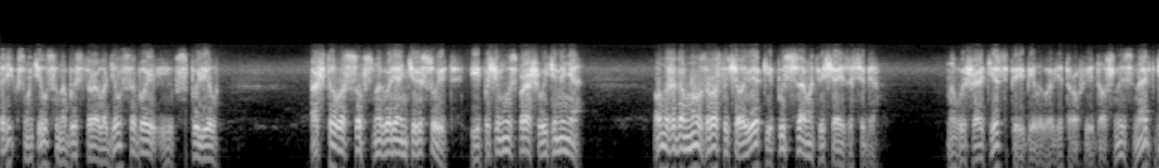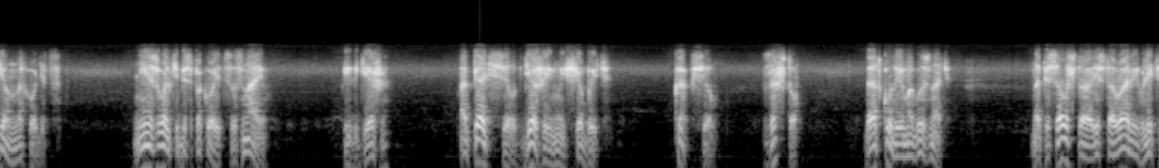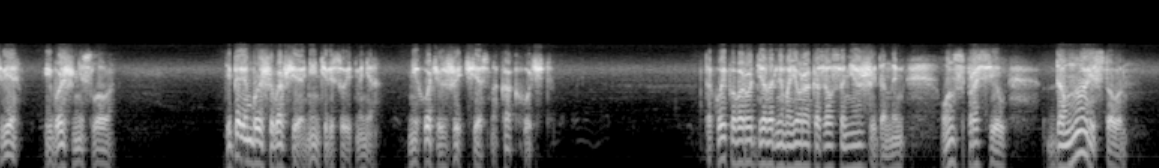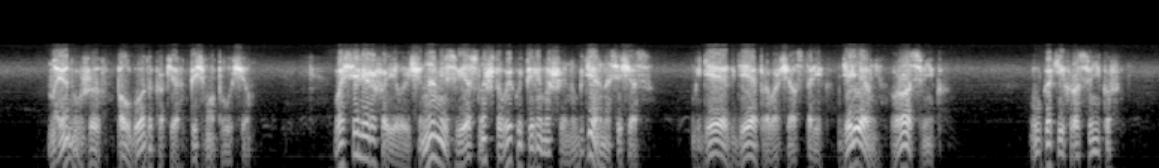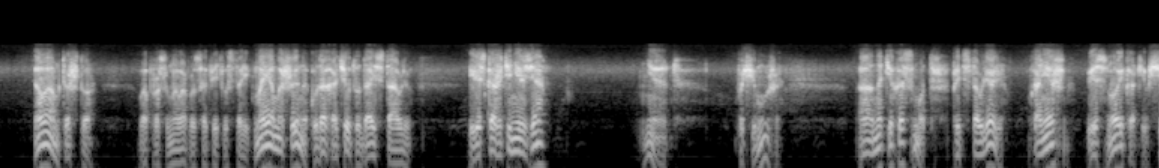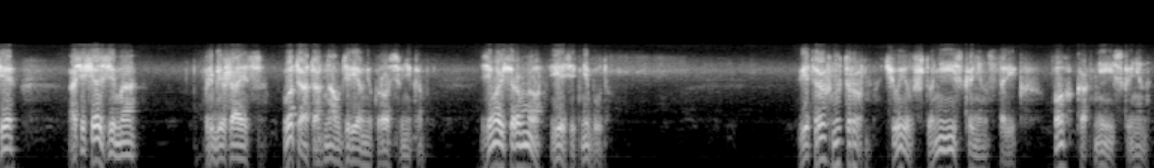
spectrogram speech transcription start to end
Старик смутился, но быстро овладел собой и вспылил. «А что вас, собственно говоря, интересует? И почему вы спрашиваете меня? Он уже давно взрослый человек, и пусть сам отвечает за себя». «Но вы же отец», — перебил его Ветров, — «и должны знать, где он находится». «Не извольте беспокоиться, знаю». «И где же?» «Опять сел. Где же ему еще быть?» «Как сел? За что?» «Да откуда я могу знать?» Написал, что арестовали в Литве, и больше ни слова. Теперь им больше вообще не интересует меня. Не хочет жить честно, как хочет». Такой поворот дела для майора оказался неожиданным. Он спросил, «Давно арестован?» «Наверное, уже полгода, как я письмо получил». «Василий Рафаилович, нам известно, что вы купили машину. Где она сейчас?» «Где, где?» — проворчал старик. «В деревне, у родственников». «У каких родственников?» «А вам-то что?» — вопросом на вопрос ответил старик. «Моя машина, куда хочу, туда и ставлю. Или скажете, нельзя?» «Нет. Почему же?» «А на техосмотр представляли?» «Конечно, весной, как и все. А сейчас зима приближается. Вот и отогнал деревню к родственникам. Зимой все равно ездить не буду». Ветров нутром чуял, что неискренен старик. Ох, как неискренен.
